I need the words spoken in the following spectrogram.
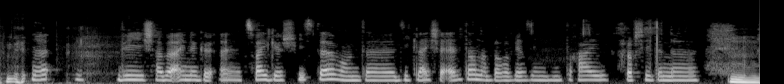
nee. ja, wie ich habe eine, äh, zwei Geschwister und äh, die gleiche Eltern, aber wir sind drei verschiedene mhm.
